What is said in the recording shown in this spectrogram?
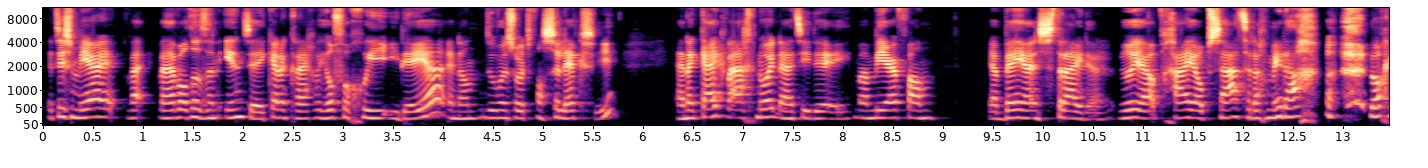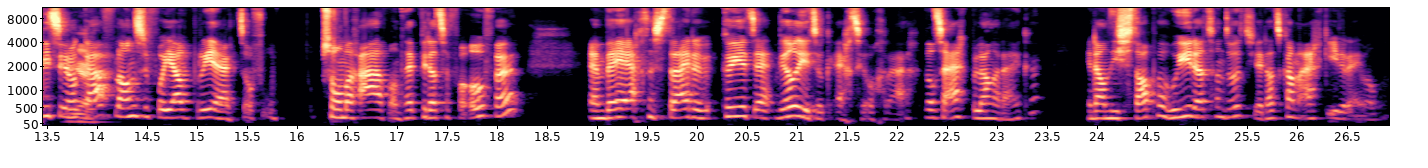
Het is meer, wij, wij hebben altijd een intake en dan krijgen we heel veel goede ideeën. En dan doen we een soort van selectie. En dan kijken we eigenlijk nooit naar het idee, maar meer van, ja, ben je een strijder? Wil je op, ga je op zaterdagmiddag nog iets in Ja. elkaar flansen voor jouw project? Of op, op zondagavond, heb je dat ervoor over? En ben je echt een strijder? Kun je het, e- wil je het ook echt heel graag? Dat is eigenlijk belangrijker. En dan die stappen, hoe je dat dan doet, ja, dat kan eigenlijk iedereen wel,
